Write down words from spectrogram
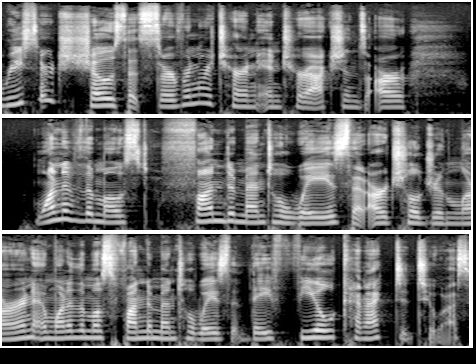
research shows that serve and return interactions are one of the most fundamental ways that our children learn and one of the most fundamental ways that they feel connected to us.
